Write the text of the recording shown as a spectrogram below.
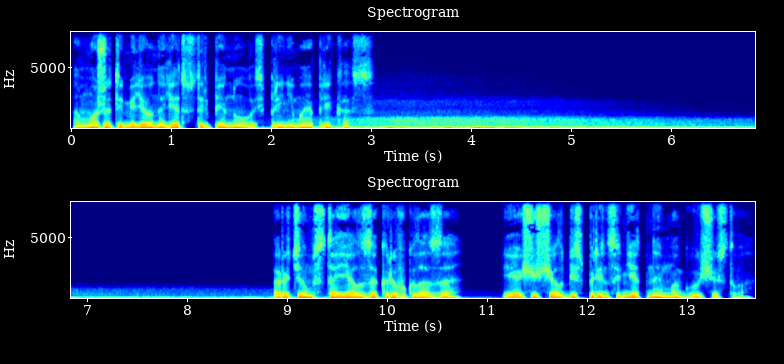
а может и миллионы лет встрепенулась, принимая приказ. Артем стоял, закрыв глаза, и ощущал беспрецедентное могущество.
